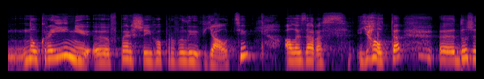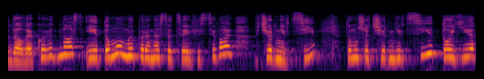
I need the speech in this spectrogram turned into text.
на Україні е, вперше його провели в Ялті, але зараз Ялта е, дуже далеко від нас. І тому ми перенесли цей фестиваль в Чернівці, тому що Чернівці то є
